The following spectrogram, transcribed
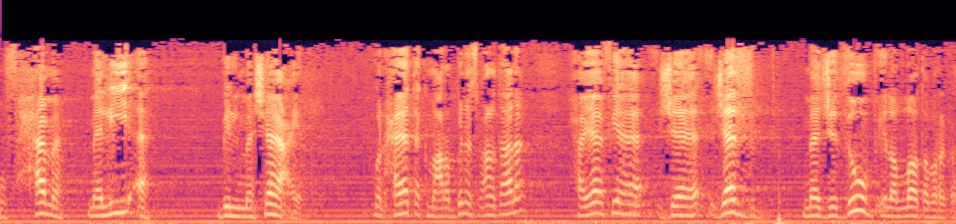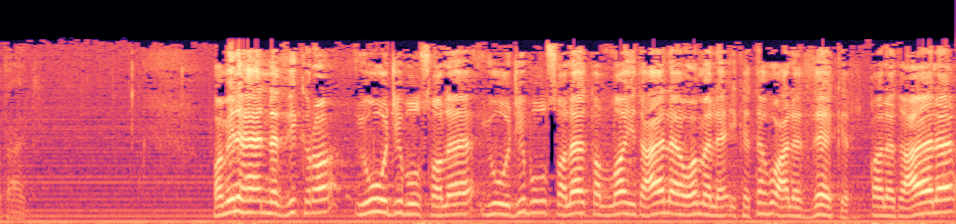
مفحمة مليئة بالمشاعر. يكون حياتك مع ربنا سبحانه وتعالى حياة فيها جذب مجذوب إلى الله تبارك وتعالى. ومنها أن الذكر يوجب صلاة, يوجب صلاة الله تعالى وملائكته على الذاكر. قال تعالى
